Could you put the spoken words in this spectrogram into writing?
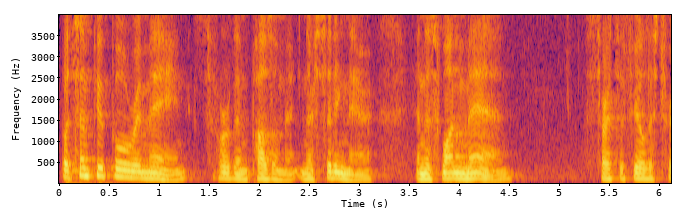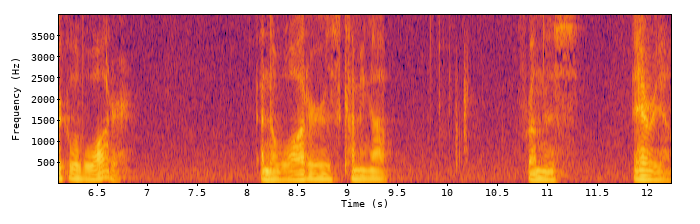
But some people remain sort of in puzzlement, and they're sitting there, and this one man starts to feel this trickle of water. And the water is coming up from this area.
